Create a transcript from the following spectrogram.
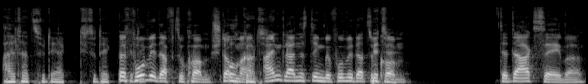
Alter, zu der, zu der. Bevor wir dazu kommen, stopp Oh mal. Gott. Ein kleines Ding, bevor wir dazu Bitte. kommen. Der Darksaber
